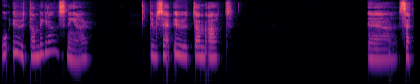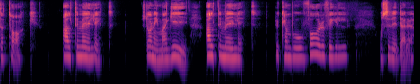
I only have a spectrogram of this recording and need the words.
och utan begränsningar. Det vill säga utan att eh, sätta tak. Allt är möjligt. Förstår ni? Magi. Allt är möjligt. Du kan bo var du vill och så vidare.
